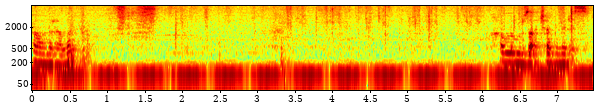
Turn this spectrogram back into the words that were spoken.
Kaldıralım. Hamurumuzu açabiliriz.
